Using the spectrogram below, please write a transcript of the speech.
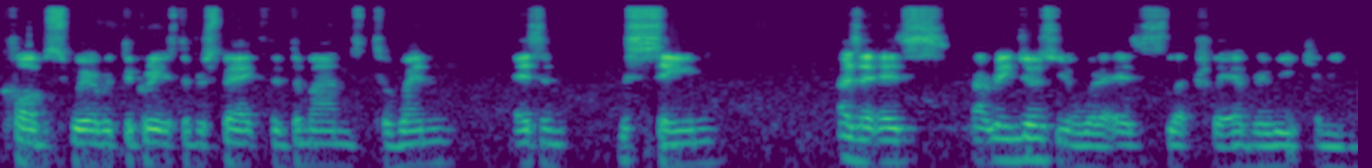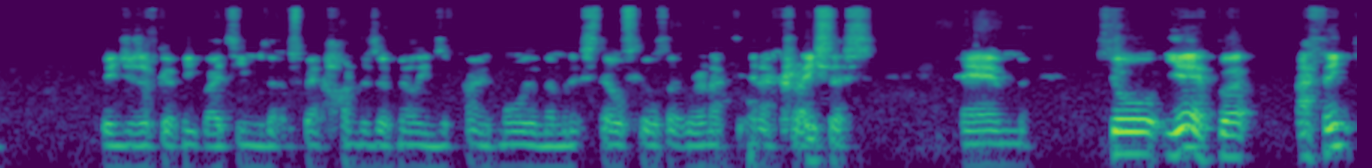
clubs where, with the greatest of respect, the demand to win isn't the same as it is at Rangers. You know, where it is literally every week. I mean, Rangers have got beat by teams that have spent hundreds of millions of pounds more than them, and it still feels like we're in a in a crisis. Um, so yeah, but I think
